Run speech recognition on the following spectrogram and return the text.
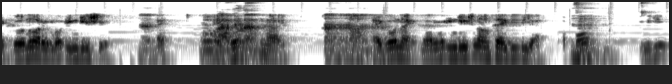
എഗോ എന്ന് പറയുമ്പോ ഇംഗ്ലീഷ്. നായ്. നായ് ഇംഗ്ലീഷ് സംസാരിക്കില്ല. അപ്പോ. എനിക്ക്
